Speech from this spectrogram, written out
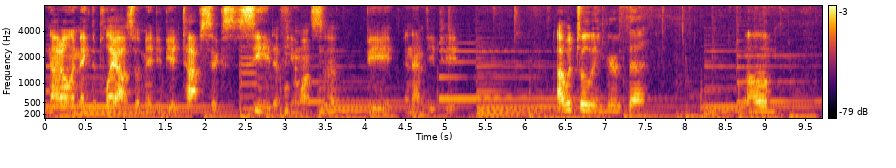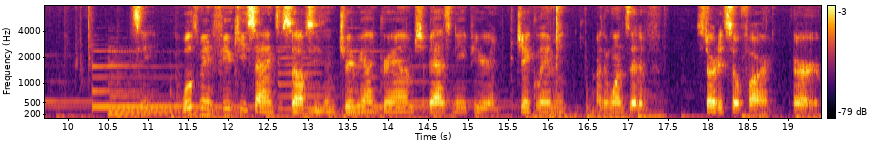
not only make the playoffs, but maybe be a top six seed if he wants to be an MVP. I would totally agree with that. Um, see. The Wolves made a few key signings this offseason. Treveon Graham, Shabazz Napier, and Jake Layman are the ones that have started so far, or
